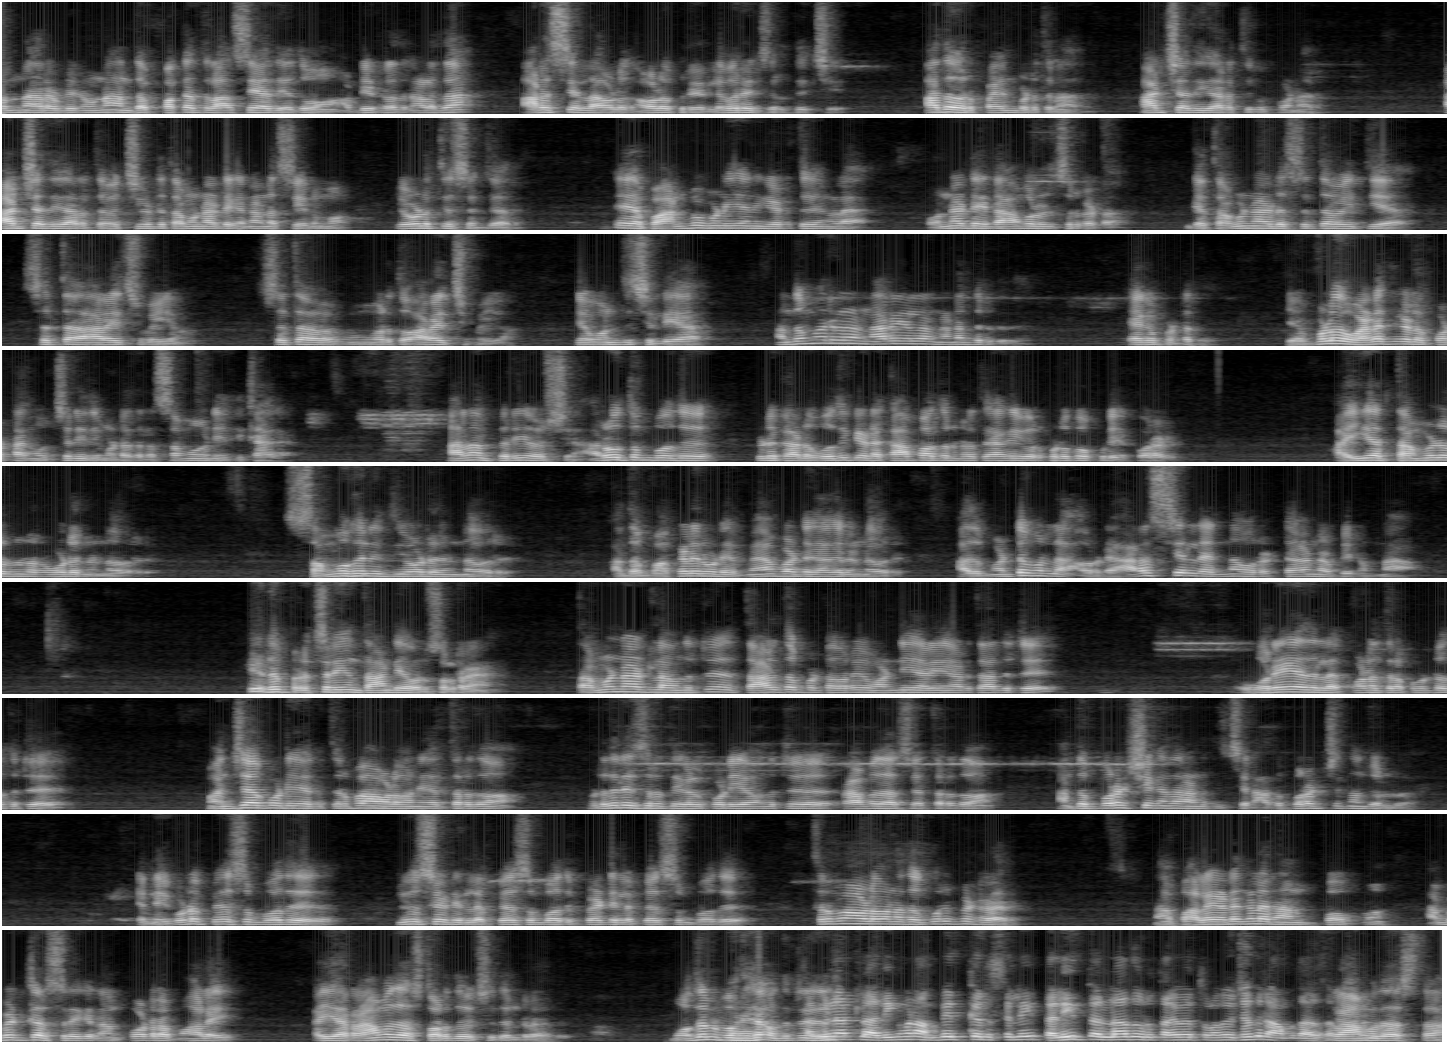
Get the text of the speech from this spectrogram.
சொன்னார் அப்படின்னா அந்த பக்கத்தில் அசையாது எதுவும் அப்படின்றதுனால தான் அரசியல் அவளுக்கு அவ்வளோ பெரிய லெவரேஜ் இருந்துச்சு. அதை அவர் பயன்படுத்தினார். ஆட்சி அதிகாரத்துக்கு போனார். ஆட்சி அதிகாரத்தை வச்சுக்கிட்டு தமிழ்நாட்டுக்கு என்னென்ன செய்யணுமோ எவ்வளோத்தையும் செஞ்சார். ஏ இப்போ அன்புமணியாக நீங்கள் எடுத்துக்கங்களேன். ஒன்னாட்டை டாம்பல் வச்சுருக்கட்டும் இங்கே தமிழ்நாடு சித்த வைத்திய சித்த ஆராய்ச்சி மையம் சித்த மருத்துவ ஆராய்ச்சி மையம் இங்கே வந்துச்சு இல்லையா? அந்த மாதிரிலாம் நிறையெல்லாம் நடந்திருக்குது. ஏகப்பட்டது. எவ்வளவு வழக்குகளை போட்டாங்க உச்சநீதிமன்றத்தில் சமூக நீதிக்காக. அதெல்லாம் பெரிய விஷயம். அறுபத்தொம்போது விடுக்காடு ஒதுக்கீடை காப்பாற்றுன்றதுக்காக இவர் கொடுக்கக்கூடிய குரல். ஐயா தமிழர்களோடு நின்றவர் சமூக நீதியோடு நின்றவர் அந்த மக்களினுடைய மேம்பாட்டுக்காக நின்றவர் அது மட்டுமல்ல அவருடைய அரசியலில் என்ன ஒரு டேர்ன் அப்படின்னம்னா எது பிரச்சனையும் தாண்டி அவர் சொல்றேன். தமிழ்நாட்டில் வந்துட்டு தாழ்த்தப்பட்டவரையும் வன்னியரையும் எடுத்தாந்துட்டு ஒரே இதில் கோணத்தில் கொண்டு வந்துட்டு மஞ்சா கொடியை திருப்பாவளவன் ஏற்றுறதும் விடுதலை சிறுத்தைகள் கொடியை வந்துட்டு ராமதாஸ் ஏற்றுறதும் அந்த புரட்சிங்க தான் நடந்துச்சு. நான் அந்த புரட்சி தான் சொல்லுவேன். என்னை கூட பேசும்போது நியூஸ் ஐடியில் பேசும்போது பேட்டியில் பேசும்போது திருமாவளவன் அதை குறிப்பிடுறாரு. நான் பல இடங்களில் நான் அம்பேத்கர் சிலைக்கு நான் போடுற மாலை ஐயா ராமதாஸ் திறந்து வச்சதுன்றாரு முதல் முறையாக வந்துட்டு அதிகமான அம்பேத்கர் சிலை தலித் அல்லாத ஒரு தலைவர் திறந்து வச்சது ராமதாஸ். ராமதாஸ் தான்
